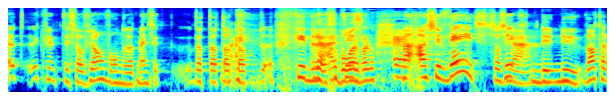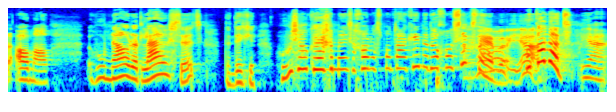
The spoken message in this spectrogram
het, ik vind het is sowieso een wonder dat mensen dat, dat, dat, dat de kinderen Ja, geboren worden. echt- Maar als je weet, zoals ik nu, nu, wat er allemaal, hoe nauw dat luistert, dan denk je, hoezo krijgen mensen gewoon nog spontaan kinderen door gewoon seks te Oh, hebben? ja. Hoe kan dat? Ja,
